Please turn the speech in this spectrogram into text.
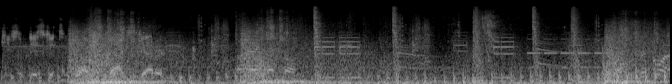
Keep some distance and watch the backscatter. Missile got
